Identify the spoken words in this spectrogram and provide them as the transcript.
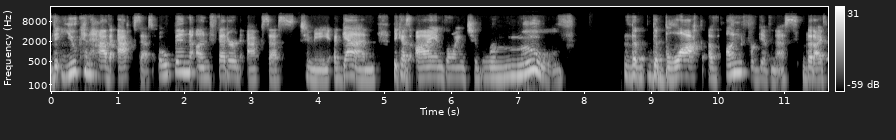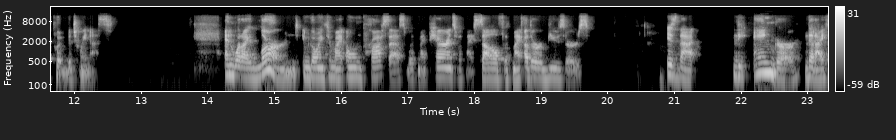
that you can have access, open, unfettered access to me again, because I am going to remove the, the block of unforgiveness that I've put between us. And what I learned in going through my own process with my parents, with myself, with my other abusers, is that the anger that I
